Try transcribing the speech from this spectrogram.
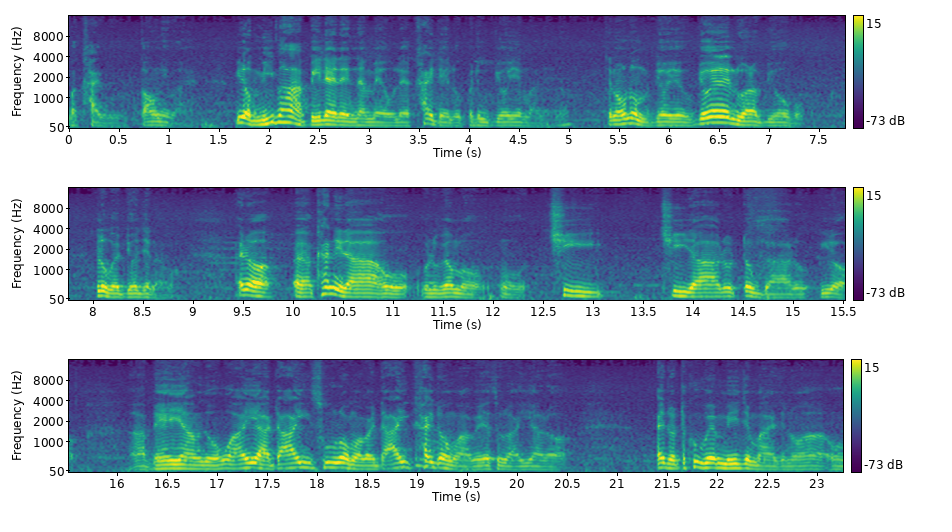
မခိုက်ဘူးကောင်းနေပါတယ်ပြီးတော့မိဘကပေးလိုက်တဲ့နာမည်ကိုလည်းခိုက်တယ်လို့ဘယ်လိုပြောရမှာလဲနော်ကျွန်တော်တို့မပြောရဘူးပြောရတဲ့လူကတော့ပြောဖို့အဲ့လိုပဲပြောချင်တာပေါ့အဲ့တော့အဲခက်နေတာဟိုဘယ်လိုပြောမလဲဟိုချီချီတာတို့တုတ်တာတို့ပြီးတော့ အာဘယ်ရမလို့ဟိုအားကြီးကတားကြီးဆူးတော့မှာပဲတားကြီးခိုက်တော့မှာပဲဆိုတာကြီးကတော့အဲ့တော့တခုပဲမေးချင်ပါတယ်ကျွန်တော်ကဟို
